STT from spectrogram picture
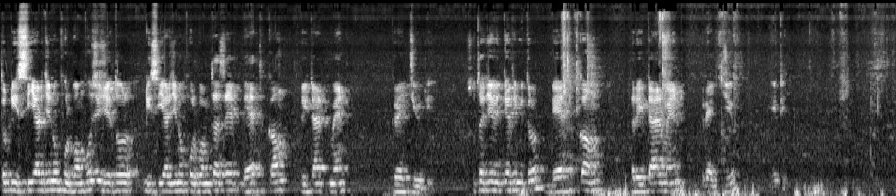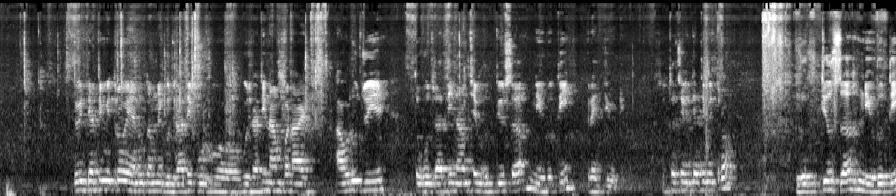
તો ડીસીઆરજીનું ફૂલ ફોર્મ પૂછ્યું છે, તો ડીસીઆરજીનું ફૂલ ફોર્મ થશે ડેથ કમ રિટાયરમેન્ટ ગ્રેજ્યુટી શું થશે વિદ્યાર્થી મિત્રો? ડેથ કમ રિટાયરમેન્ટ ગ્રેજ્યુએટી તો વિદ્યાર્થી મિત્રો, એનું તમને ગુજરાતી ગુજરાતી નામ પણ આવડવું જોઈએ. તો ગુજરાતી નામ છે મૃત્યુસર નિવૃત્તિ ગ્રેજ્યુએટી શું થશે વિદ્યાર્થી મિત્રો? મૃત્યુસર નિવૃત્તિ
